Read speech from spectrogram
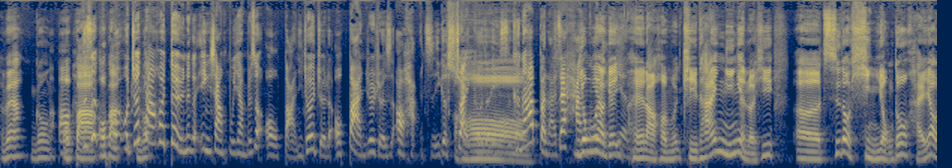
没啊，你讲哦欧巴可是欧巴，我我觉得大家会对于那个印象不一样。比如说欧巴，你就会觉得欧巴，你就会觉得是哦，韩指一个帅哥的意思。哦可能他本来在韩国里啦，我们其他语言了去呃，吃到形容都还要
